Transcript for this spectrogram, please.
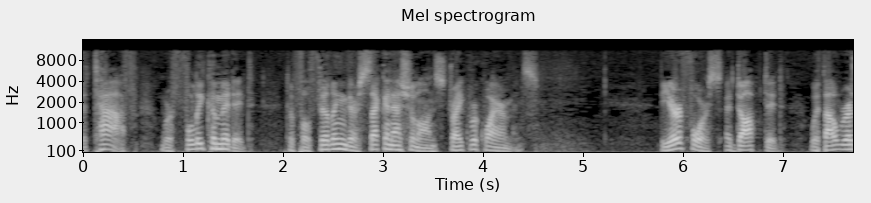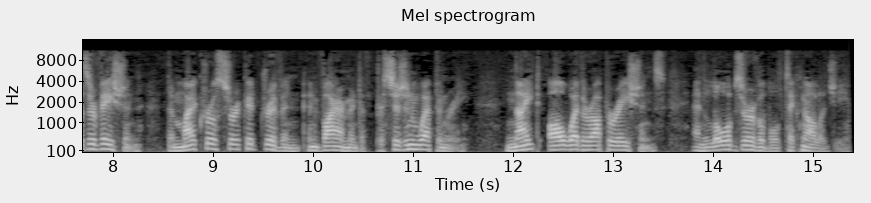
the TAF were fully committed to fulfilling their second echelon strike requirements. The Air Force adopted without reservation the microcircuit-driven environment of precision weaponry, night all-weather operations, and low observable technology.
